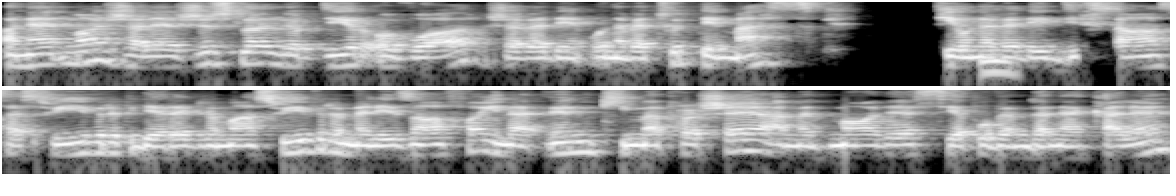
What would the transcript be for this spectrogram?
honnêtement, j'allais juste là leur dire au revoir. J'avais on avait tous des masques, puis on avait des distances à suivre, puis des règlements à suivre. Mais les enfants, il y en a une qui m'approchait, elle me demandait si elle pouvait me donner un câlin.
